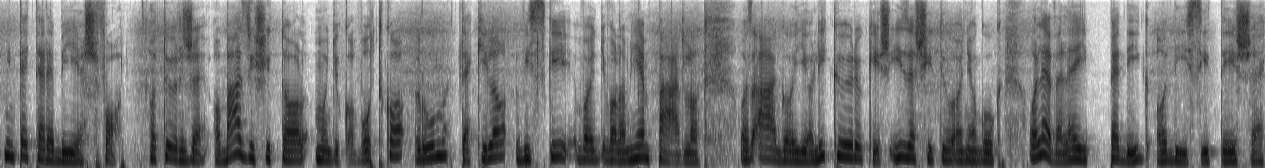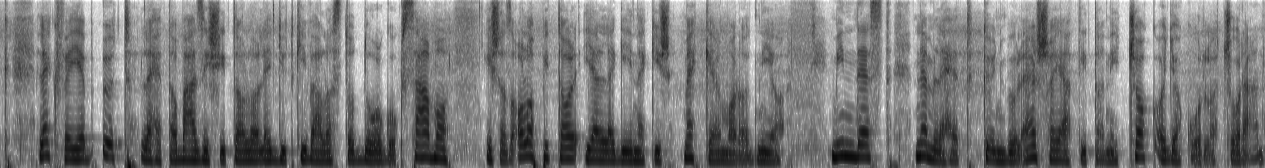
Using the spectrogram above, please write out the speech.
mint egy terebélyes fa. A törzse a bázisital, mondjuk a vodka, rum, tequila, whisky vagy valamilyen párlat. Az ágai a likőrök és ízesítő anyagok, a levelei pedig a díszítések. Legfeljebb öt lehet a bázisitallal együtt kiválasztott dolgok száma, és az alapital jellegének is meg kell maradnia. Mindezt nem lehet könyvből elsajátítani, csak a gyakorlat során.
